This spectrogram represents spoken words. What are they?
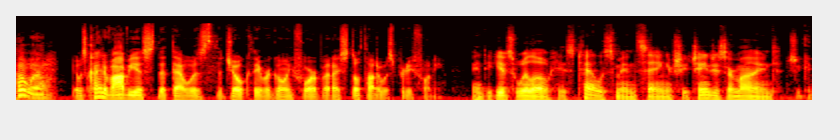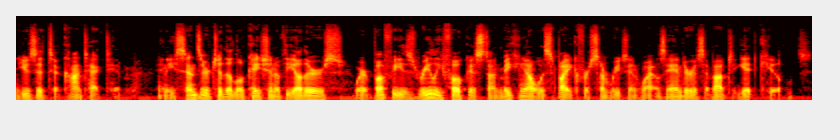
Oh well. It was kind of obvious that that was the joke they were going for, but I still thought it was pretty funny. And he gives Willow his talisman, saying if she changes her mind, She can use it to contact him. And he sends her to the location of the others, where Buffy is really focused on making out with Spike for some reason, while Xander is about to get killed.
